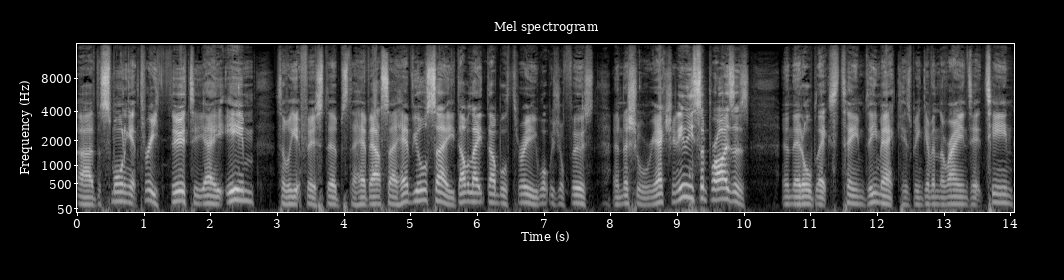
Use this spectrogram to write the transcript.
uh, this morning at 3.30 a.m. So we get first dibs to have our say. Have your say. Double eight, double three. What was your first initial reaction? Any surprises in that All Blacks team? DMAC has been given the reins at 10.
